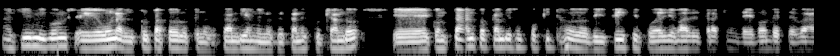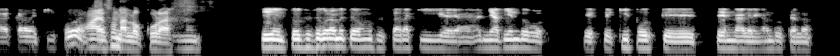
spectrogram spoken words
Así es, mi Gons. Eh, una disculpa a todos los que nos están viendo y nos están escuchando. Eh, con tanto cambio es un poquito difícil poder llevar el tracking de dónde se va cada equipo. Entonces, ah, es una locura. Sí, entonces seguramente vamos a estar aquí eh, añadiendo este, equipos que estén agregándose a las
